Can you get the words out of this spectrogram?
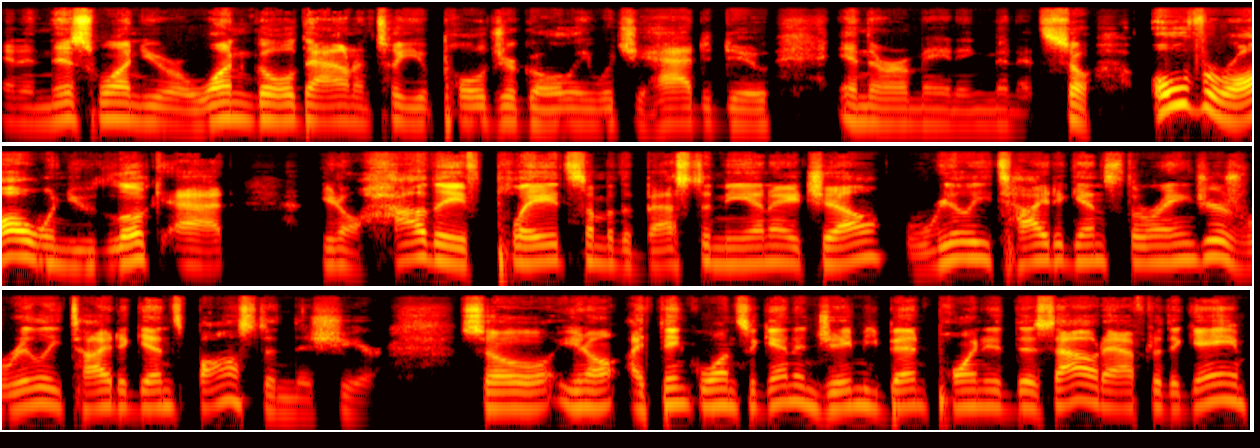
And in this one, you were one goal down until you pulled your goalie, which you had to do in the remaining minutes. So overall, when you look at you know how they've played some of the best in the NHL, really tight against the Rangers, really tight against Boston this year. So, you know, I think once again, and Jamie Benn pointed this out after the game,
